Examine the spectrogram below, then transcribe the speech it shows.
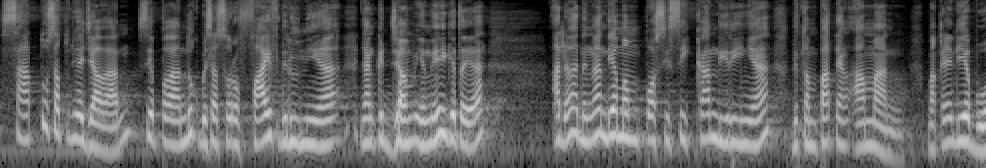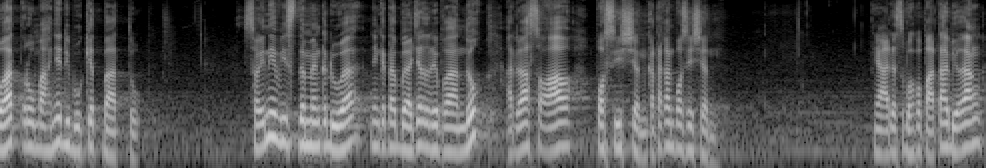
satu-satunya jalan si pelanduk bisa survive di dunia yang kejam ini gitu ya, adalah dengan dia memposisikan dirinya di tempat yang aman. Makanya dia buat rumahnya di bukit batu. So ini wisdom yang kedua yang kita belajar dari pelanduk adalah soal position. Katakan position. Ya ada sebuah pepatah bilang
